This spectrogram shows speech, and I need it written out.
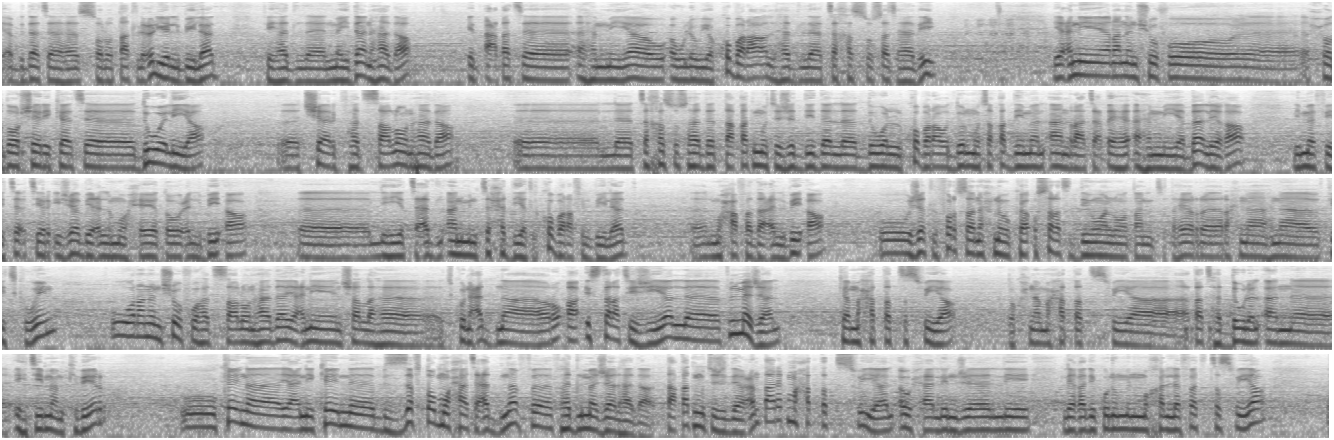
الذي ابدتها السلطات العليا للبلاد في هذا الميدان هذا إذ أعطت أهمية وأولوية كبرى لهذه التخصصات هذه. يعني رانا نشوفوا حضور شركات دولية تشارك في هذا الصالون هذا. التخصص هذا الطاقات المتجددة للدول الكبرى والدول المتقدمة الآن راه تعطيها أهمية بالغة لما فيه تأثير إيجابي على المحيط وعلى البيئة. اللي هي تعد الآن من التحديات الكبرى في البلاد المحافظة على البيئة. وجات الفرصة نحن كأسرة الديوان الوطني للتطهير رحنا هنا في تكوين. ورانا نشوفوا هذا الصالون هذا يعني إن شاء الله تكون عندنا رؤى استراتيجية في المجال كمحطة تصفية. دوك حنا محطة تصفية اعطتها الدولة الآن اهتمام كبير. وكاين يعني كاين بزاف طموحات عندنا في, هذا المجال هذا. الطاقات المتجدده عن طريق محطة التصفية الاوحى اللي اللي اللي غادي يكونوا من مخلفات التصفية.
